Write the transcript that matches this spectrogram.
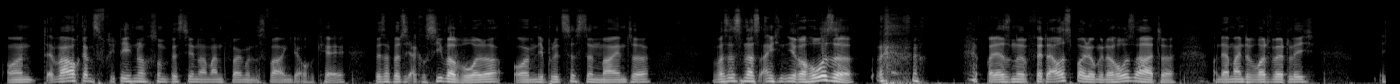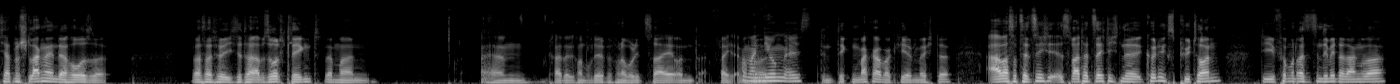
Und er war auch ganz friedlich noch so ein bisschen am Anfang und das war eigentlich auch okay. Bis er plötzlich aggressiver wurde und die Polizistin meinte: Was ist denn das eigentlich in ihrer Hose? Weil er so eine fette Ausbeulung in der Hose hatte. Und er meinte wortwörtlich: Ich habe eine Schlange in der Hose. Was natürlich total absurd klingt, wenn man ähm, gerade kontrolliert wird von der Polizei und vielleicht einfach man nur jung ist. den dicken Macker markieren möchte. Aber es, war tatsächlich, es war tatsächlich eine Königspython, die 35 Zentimeter lang war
